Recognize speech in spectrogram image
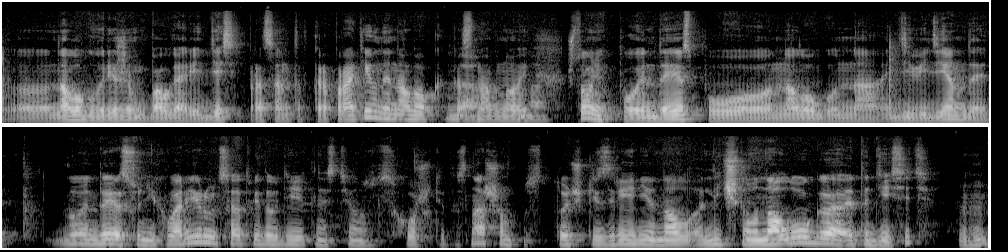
Э, налоговый режим в Болгарии 10% корпоративный налог да, основной. Да. Что у них по НДС, по налогу на дивиденды? Ну, НДС у них варьируется от видов деятельности, он схож где-то с нашим. С точки зрения нал- личного налога это 10. Угу.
